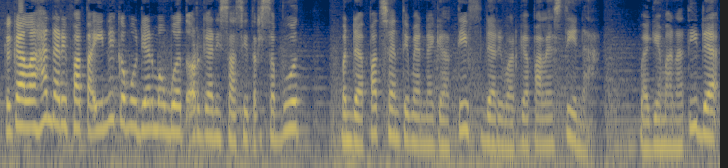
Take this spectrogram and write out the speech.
Kekalahan dari Fatah ini kemudian membuat organisasi tersebut mendapat sentimen negatif dari warga Palestina. Bagaimana tidak,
